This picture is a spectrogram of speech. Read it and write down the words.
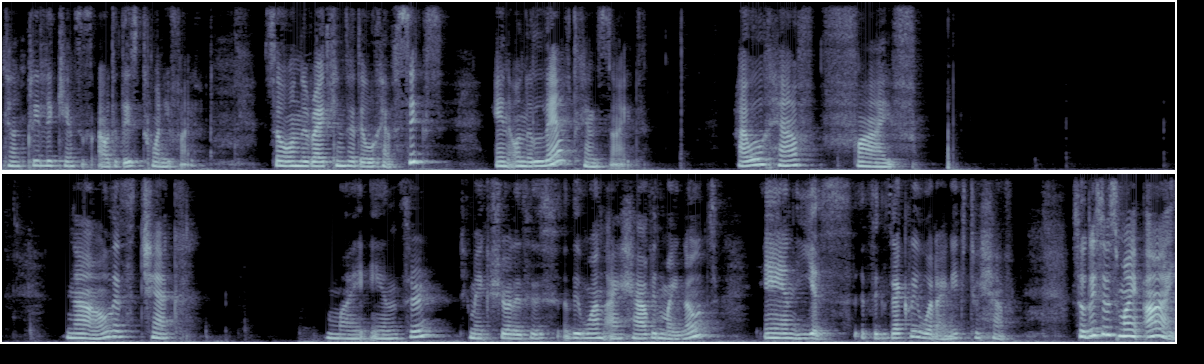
completely cancels out this 25. So on the right hand side I will have 6. And on the left hand side I will have 5. Now let's check my answer to make sure this is the one I have in my notes. And yes, it's exactly what I need to have. So this is my I.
